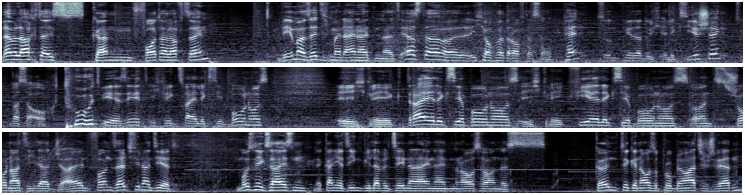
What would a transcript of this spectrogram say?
Level 8 ist, kann vorteilhaft sein. Wie immer setze ich meine Einheiten als erster, weil ich hoffe darauf, dass er pennt und mir dadurch Elixier schenkt, was er auch tut. Wie ihr seht, ich kriege zwei Elixier Bonus, ich kriege drei Elixier Bonus, ich kriege vier Elixier Bonus und schon hat sich der Giant von selbst finanziert. Muss nichts heißen, der kann jetzt irgendwie Level 10 Einheiten raushauen, das könnte genauso problematisch werden.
